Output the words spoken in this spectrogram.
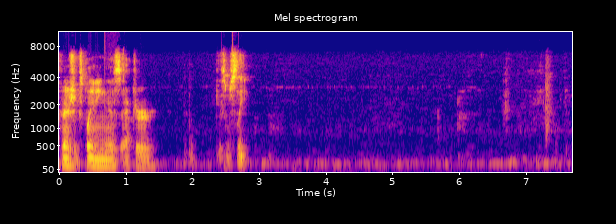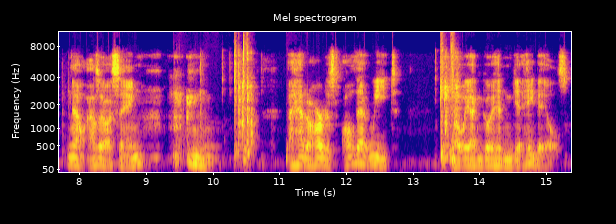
finish explaining this after get some sleep. Now, as I was saying, I had to harvest all that wheat. That way I can go ahead and get hay bales.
